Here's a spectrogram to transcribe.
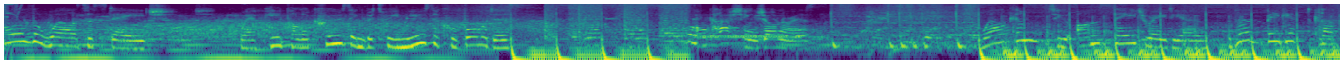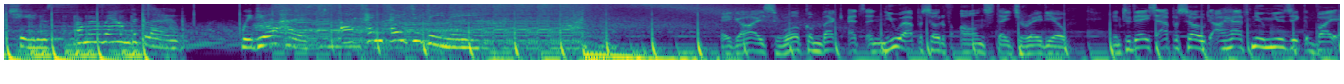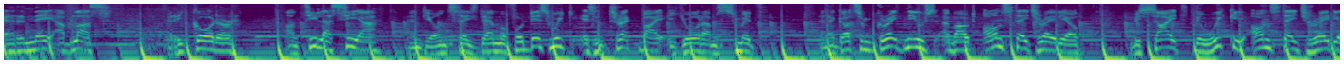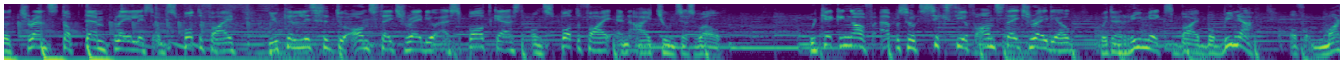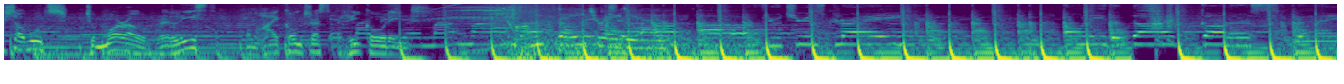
All the world's a stage where people are cruising between musical borders and clashing genres. Welcome to Onstage Radio, the biggest club tunes from around the globe, with your host, Artento Divini. Hey guys, welcome back at a new episode of Onstage Radio. In today's episode, I have new music by René Ablaze, Recorder, Attila Syah, and the onstage demo for this week is a track by Joram Smith. And I got some great news about Onstage Radio. Besides the weekly Onstage Radio Trends Top 10 playlist on Spotify, you can listen to Onstage Radio as podcast on Spotify and iTunes as well. We're kicking off episode 60 of Onstage Radio with a remix by Bobina of Marcel Woods Tomorrow, released on High Contrast Recordings. Only the dark colors remain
